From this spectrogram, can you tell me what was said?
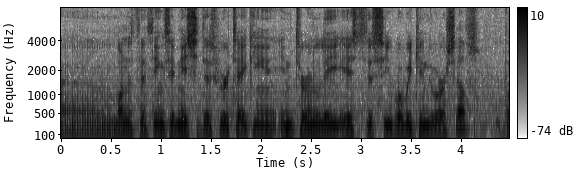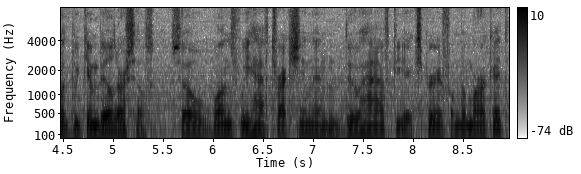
um, one of the things initiatives we're taking internally is to see what we can do ourselves, what we can build ourselves. So once we have traction and do have the experience from the market,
